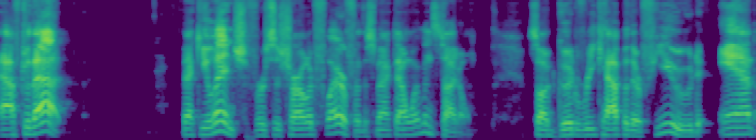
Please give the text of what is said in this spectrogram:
after that, Becky Lynch versus Charlotte Flair for the SmackDown Women's title. Saw a good recap of their feud, and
